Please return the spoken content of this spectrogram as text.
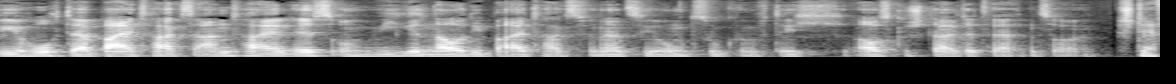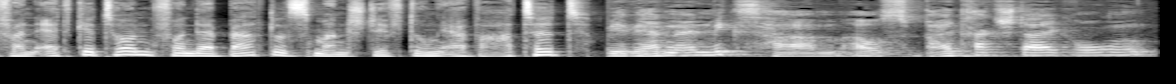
wie hoch der Beitragsanteil ist und wie genau die Beitragsfinanzierung zukünftig ausgestaltet werden soll. Stefan Edgeton von der Bertelsmann Stiftung erwartet, wir werden einen Mix haben aus Beitragssteigerungen.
